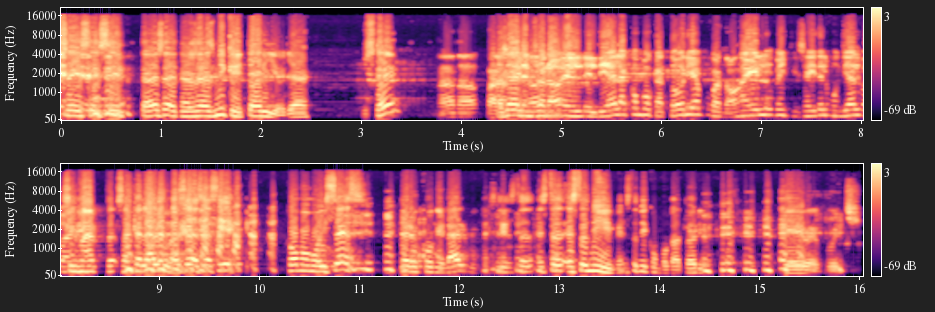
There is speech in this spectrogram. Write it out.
Sí, sí, sí. Entonces, entonces es mi criterio, ya. ¿Usted? No, no, para O sea, el, no, entrenador- el, el día de la convocatoria, cuando van a ir los 26 del Mundial, van Sí, a ir- saca el álbum, así, así, así, como Moisés, pero con el álbum. Así, esto, esto- esto es mi, esto es mi convocatorio. Qué huepuchi.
